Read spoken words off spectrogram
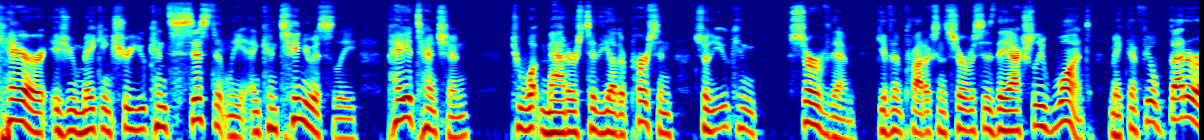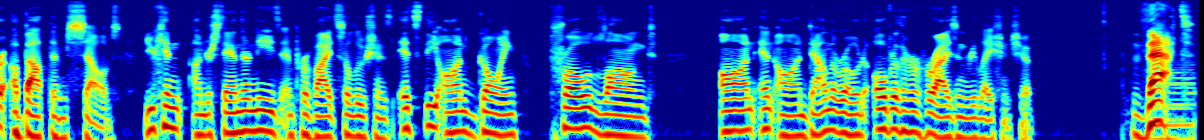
Care is you making sure you consistently and continuously pay attention to what matters to the other person so that you can serve them, give them products and services they actually want, make them feel better about themselves. You can understand their needs and provide solutions. It's the ongoing, prolonged, on and on down the road, over the horizon relationship. That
